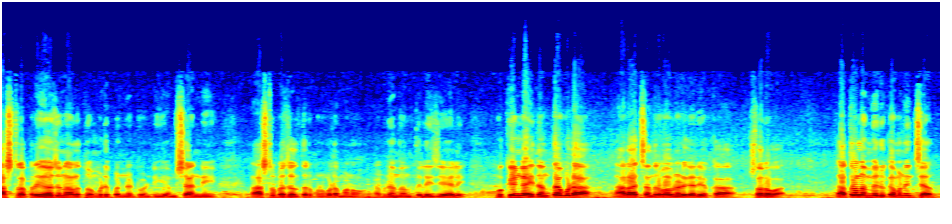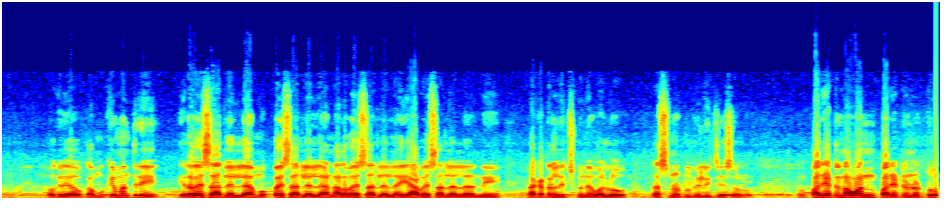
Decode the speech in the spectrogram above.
రాష్ట్ర ప్రయోజనాలతో ముడిపడినటువంటి ఈ అంశాన్ని రాష్ట్ర ప్రజల తరపున కూడా మనం అభినందనలు తెలియజేయాలి. ముఖ్యంగా ఇదంతా కూడా నారా చంద్రబాబు నాయుడు గారి యొక్క చొరవ. గతంలో మీరు గమనించారు ఒక ఒక ముఖ్యమంత్రి ఇరవై సార్లు వెళ్ళా ముప్పై సార్లు వెళ్ళా నలభై సార్లు వెళ్ళా యాభై సార్లు వెళ్ళా ప్రకటనలు ఇచ్చుకునే వాళ్ళు ప్రెస్ నోట్లు రిలీజ్ చేసేవాళ్ళు. పర్యటన వన్ పర్యటన టూ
